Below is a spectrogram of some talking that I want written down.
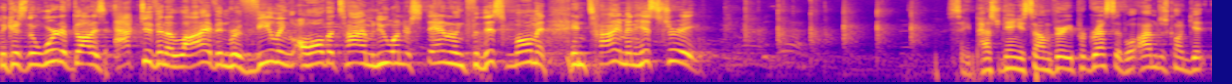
Because the Word of God is active and alive and revealing all the time new understanding for this moment in time and history. Say, Pastor Dan, you sound very progressive. Well, I'm just going to get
